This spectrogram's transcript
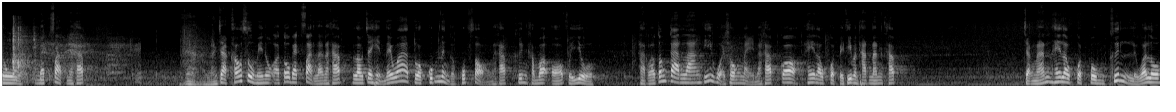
นูแบ็กฟัดนะครับหลังจากเข้าสู่เมนูออโต้แบ็กฟัดแล้วนะครับ เราจะเห็นได้ว่าตัวกรุ๊ป1กับกรุ๊ป2นะครับขึ้นคำว่าออฟไว้อยู่ หากเราต้องการล้างที่หัวชงไหนนะครับ ก็ให้เรากดไปที่บรรทัดนั้นครับ จากนั้นให้เรากดปุ่มขึ้นหรือว่าลง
